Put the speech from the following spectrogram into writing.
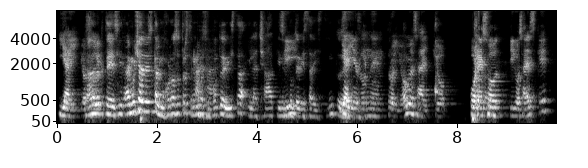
Y ahí yo Nada lo soy, que te decir. Hay muchas veces que a lo mejor nosotros tenemos nuestro Ajá. punto de vista y la chat tiene Sí. un punto de vista distinto. y ahí es donde entro yo, o sea, yo por eso digo, ¿sabes qué?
